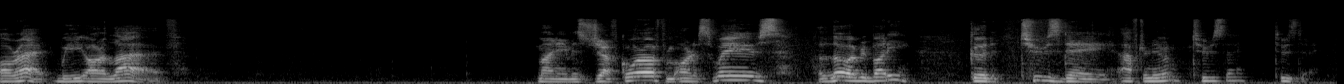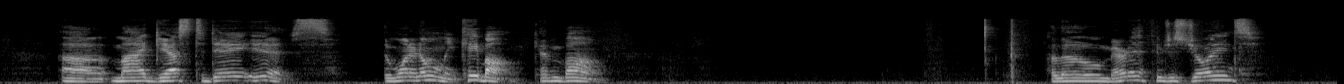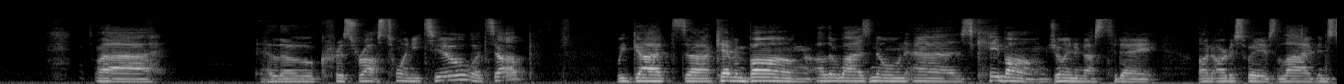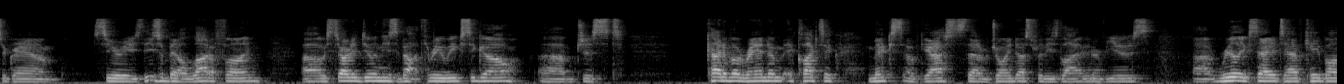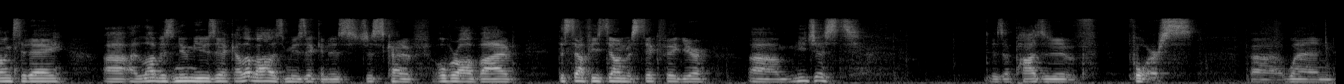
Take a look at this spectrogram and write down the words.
All right, we are live. My name is Jeff Gorra from Artist Waves. Hello, everybody. Good Tuesday afternoon. Tuesday? Tuesday. Uh, my guest today is the one and only K Bong, Kevin Bong. Hello, Meredith, who just joined. Uh, hello, Chris Ross 22. What's up? We got uh, Kevin Bong, otherwise known as K Bong, joining us today on Artist Waves live Instagram series. These have been a lot of fun. Uh, we started doing these about three weeks ago. Um, just kind of a random, eclectic mix of guests that have joined us for these live interviews. Uh, really excited to have K Bong today. Uh, I love his new music. I love all his music and his just kind of overall vibe. The stuff he's done with Stick Figure. Um, he just is a positive force uh, when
